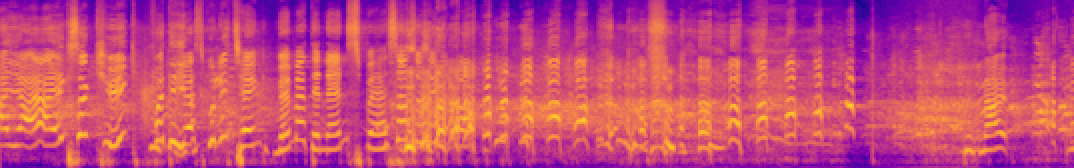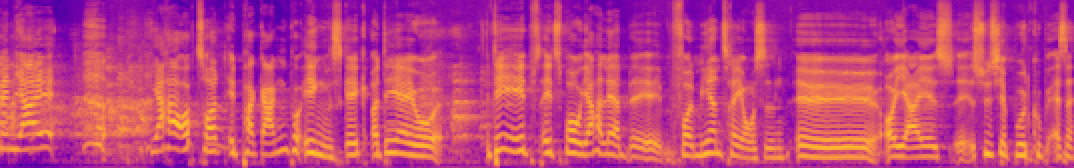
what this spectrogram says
Ej, jeg er ikke så kvik, fordi jeg skulle lige tænke, hvem er den anden spasser? Så jeg, Nej, men jeg, jeg har optrådt et par gange på engelsk, ikke? og det er jo det er et, et sprog, jeg har lært øh, for mere end tre år siden. Øh, og jeg øh, synes, jeg burde kunne... Altså,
